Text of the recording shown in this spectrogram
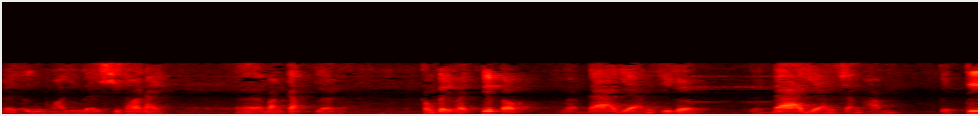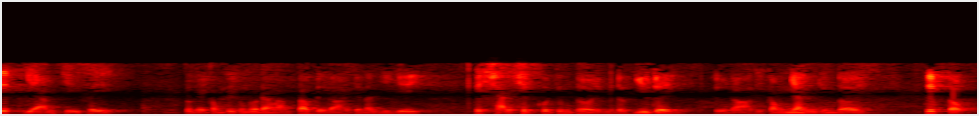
để ứng phó vấn đề suy thoái này à, bằng cách là công ty phải tiếp tục là đa dạng thị trường rồi đa dạng sản phẩm rồi tiết giảm chi phí. Tôi nghĩ công ty chúng tôi đang làm tốt điều đó cho nên vì vậy cái sản xuất của chúng tôi mới được duy trì. Từ đó thì công nhân chúng tôi tiếp tục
